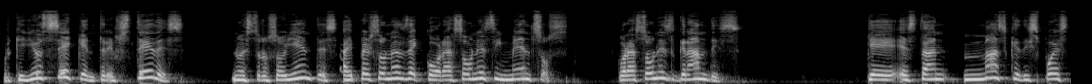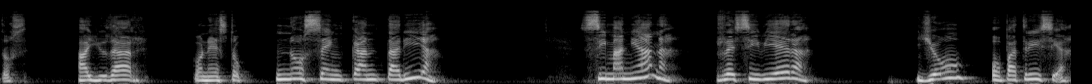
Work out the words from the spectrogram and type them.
Porque yo sé que entre ustedes, nuestros oyentes, hay personas de corazones inmensos, corazones grandes, que están más que dispuestos ayudar con esto. Nos encantaría si mañana recibiera yo o Patricia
